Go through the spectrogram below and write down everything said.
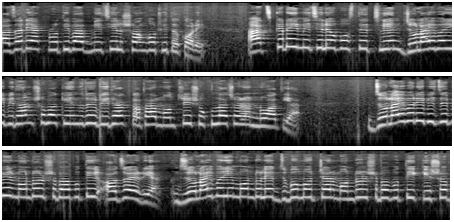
বাজারে এক প্রতিবাদ মিছিল সংগঠিত করে। আজকের এই মিছিলে উপস্থিত ছিলেন জোলাইবাড়ি বিধানসভা কেন্দ্রের বিধায়ক তথা মন্ত্রী শুক্লাচরণ নোয়াতিয়া। জোলাইবাড়ি বিজেপির মণ্ডল সভাপতি অজয় রিয়া, জোলাইবাড়ি মণ্ডলের যুব মোর্চার মণ্ডল সভাপতি কেশব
